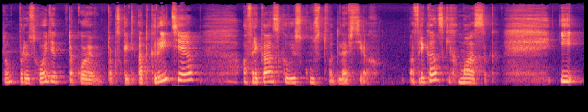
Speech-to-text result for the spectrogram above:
там происходит такое, так сказать, открытие африканского искусства для всех африканских масок. И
